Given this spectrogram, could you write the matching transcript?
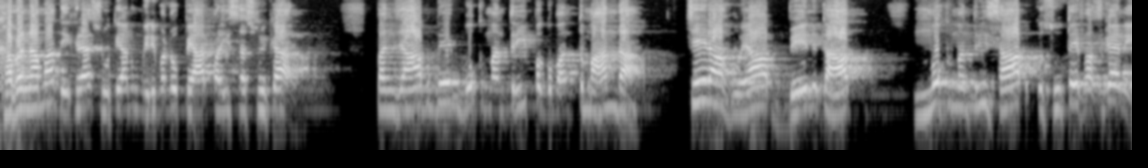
ਖਬਰਨਾਮਾ ਦੇਖ ਰਿਹਾ ਸਰੋਤਿਆਂ ਨੂੰ ਮੇਰੇ ਵੱਲੋਂ ਪਿਆਰ ਭਰੀ ਸਤਿ ਸ੍ਰੀ ਅਕਾਲ। ਪੰਜਾਬ ਦੇ ਮੁੱਖ ਮੰਤਰੀ ਭਗਵੰਤ ਮਾਨ ਦਾ ਚਿਹਰਾ ਹੋਇਆ ਬੇਨਕਾਬ। ਮੁੱਖ ਮੰਤਰੀ ਸਾਹਿਬ ਕਸੂਤੇ ਫਸ ਗਏ ਨੇ।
